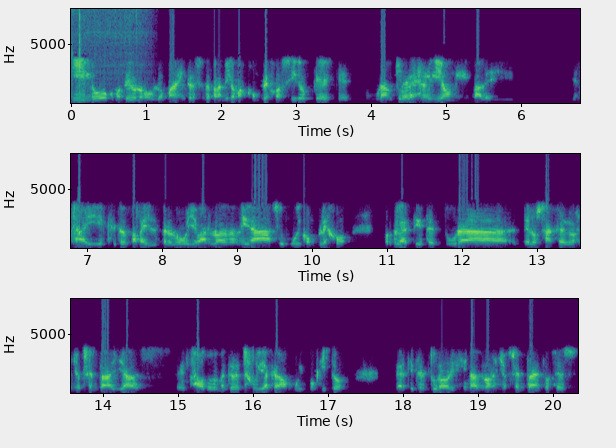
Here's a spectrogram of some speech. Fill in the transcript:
Y luego, como te digo, lo, más interesante para mí, lo más complejo ha sido que una, tú lo en el guion y vale, y, está ahí escrito en papel, pero luego llevarlo a la realidad ha sido muy complejo porque la arquitectura de Los Ángeles de los años 80 ya estaba totalmente destruida, quedaba muy poquito de arquitectura original de los años 80, entonces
